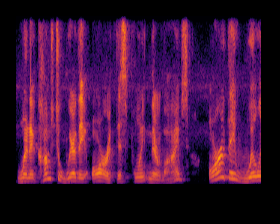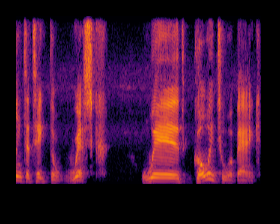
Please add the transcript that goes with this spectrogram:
when it comes to where they are at this point in their lives, are they willing to take the risk with going to a bank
